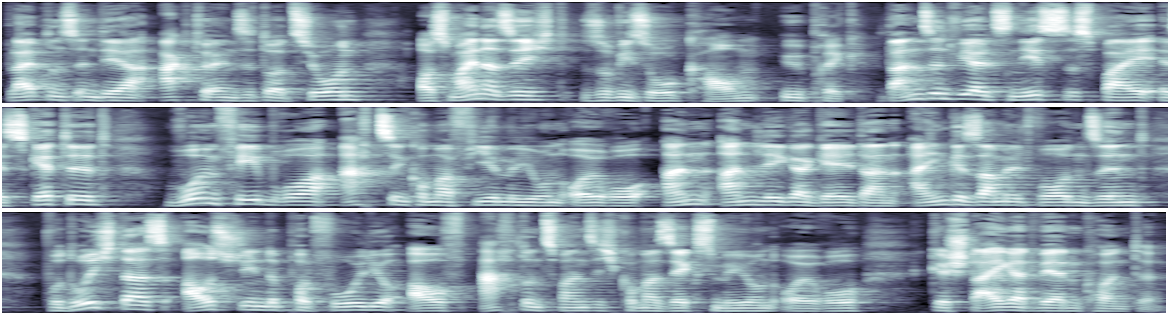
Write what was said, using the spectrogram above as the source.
bleibt uns in der aktuellen Situation aus meiner Sicht sowieso kaum übrig. Dann sind wir als nächstes bei Esgetted, wo im Februar 18,4 Millionen Euro an Anlegergeldern eingesammelt worden sind, wodurch das ausstehende Portfolio auf 28,6 Millionen Euro gesteigert werden konnte.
